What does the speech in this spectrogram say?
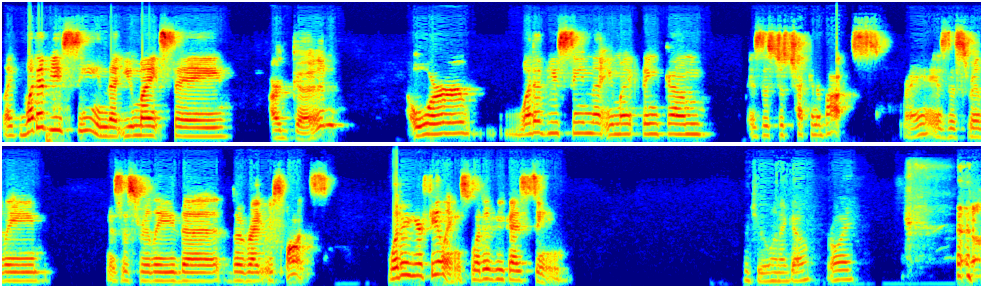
like what have you seen that you might say are good? Or what have you seen that you might think um, is this just checking a box right? Is this really is this really the the right response? What are your feelings? What have you guys seen? Would you want to go roy? Yeah,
